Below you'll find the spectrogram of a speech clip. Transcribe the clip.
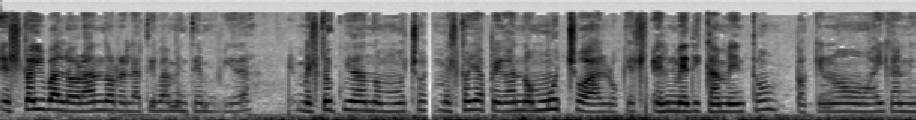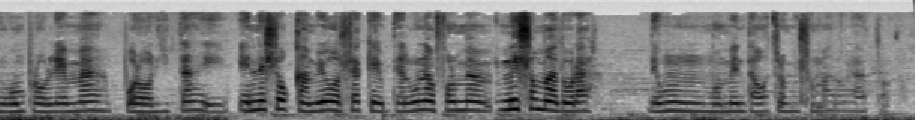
estoy valorando relativamente mi vida, me estoy cuidando mucho, me estoy apegando mucho a lo que es el medicamento para que no haya ningún problema por ahorita y en eso cambió, o sea que de alguna forma me hizo madurar, de un momento a otro me hizo madurar todo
